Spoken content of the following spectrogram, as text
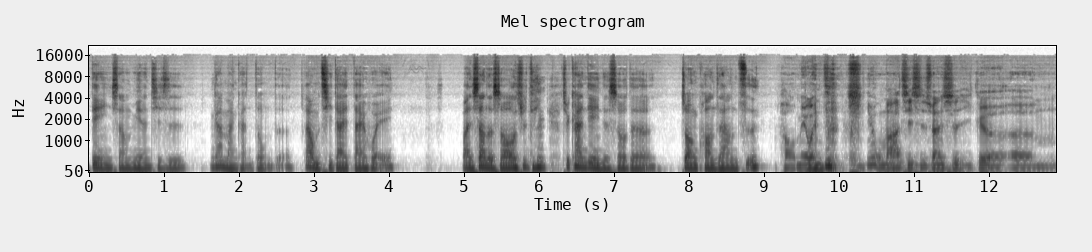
电影上面，其实应该蛮感动的。那我们期待待会。晚上的时候去听 去看电影的时候的状况，这样子。好，没问题。因为我妈其实算是一个嗯，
